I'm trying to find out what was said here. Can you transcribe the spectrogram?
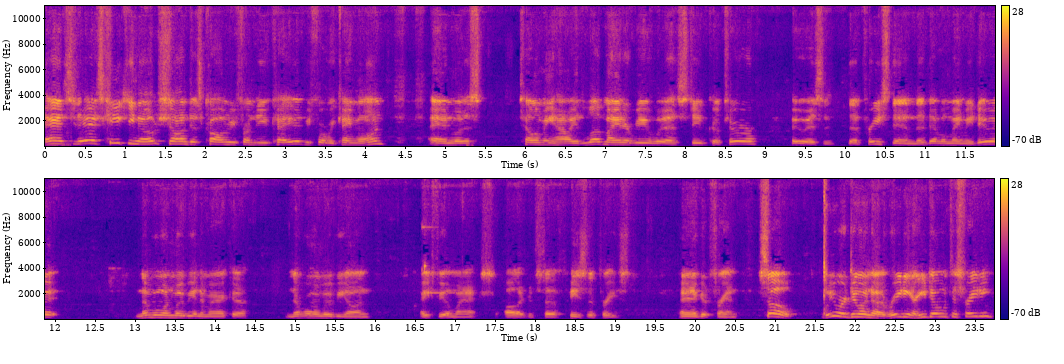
As, as Kiki knows, Sean just called me from the UK before we came on and was telling me how he loved my interview with Steve Coulter who is the priest in The Devil Made Me Do It. Number one movie in America, number one movie on HBO Max, all that good stuff. He's the priest and a good friend. So we were doing a reading. Are you done with this reading?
